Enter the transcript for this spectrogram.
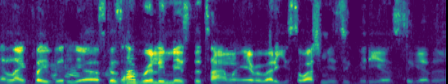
And like play videos, because I really miss the time when everybody used to watch music videos together.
